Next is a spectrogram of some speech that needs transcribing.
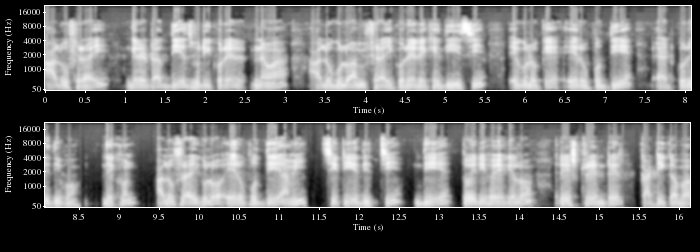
আলু ফ্রাই। গ্রেটার দিয়ে ঝুরি করে নেওয়া আলুগুলো আমি ফ্রাই করে রেখে দিয়েছি। এগুলোকে এর উপর দিয়ে অ্যাড করে দিব। দেখুন, আলু ফ্রাইগুলো এর উপর দিয়ে আমি ছিটিয়ে দিচ্ছি। দিয়ে তৈরি হয়ে গেল রেস্টুরেন্টের কাটি কাবাব।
